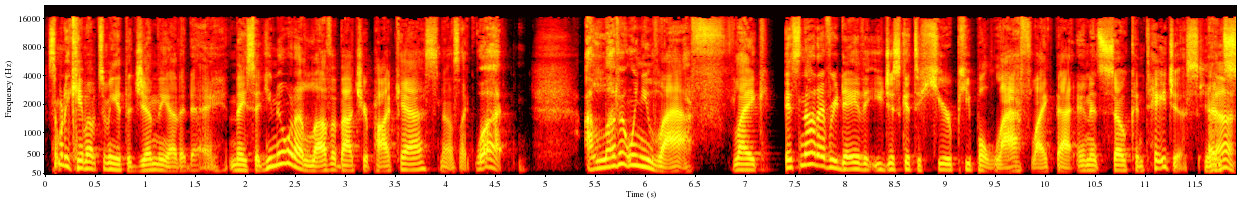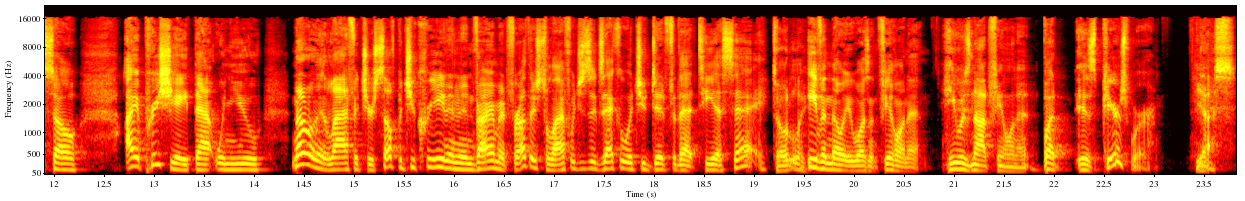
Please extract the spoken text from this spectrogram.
somebody came up to me at the gym the other day and they said, "You know what I love about your podcast?" And I was like, "What?" I love it when you laugh. Like it's not every day that you just get to hear people laugh like that, and it's so contagious. Yeah. And so I appreciate that when you not only laugh at yourself, but you create an environment for others to laugh, which is exactly what you did for that TSA. Totally. Even though he wasn't feeling it, He was not feeling it. but his peers were. Yes.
